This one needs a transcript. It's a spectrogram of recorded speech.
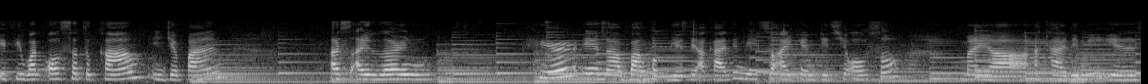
if you want also to come in Japan, as I learned here in uh, Bangkok Beauty Academy, so I can teach you also. My uh, academy is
